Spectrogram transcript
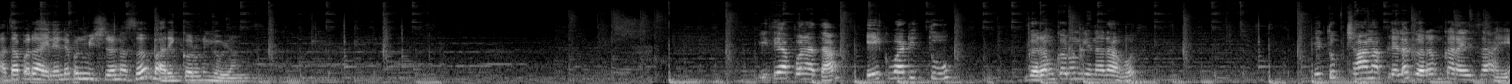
आता आपण राहिलेले पण मिश्रण असं बारीक करून घेऊया. इथे आपण आता एक वाटी तूप गरम करून घेणार आहोत. हे तूप छान आपल्याला गरम करायचं आहे.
